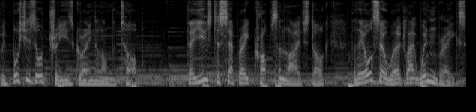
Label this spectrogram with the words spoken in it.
with bushes or trees growing along the top. They're used to separate crops and livestock, but they also work like windbreaks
